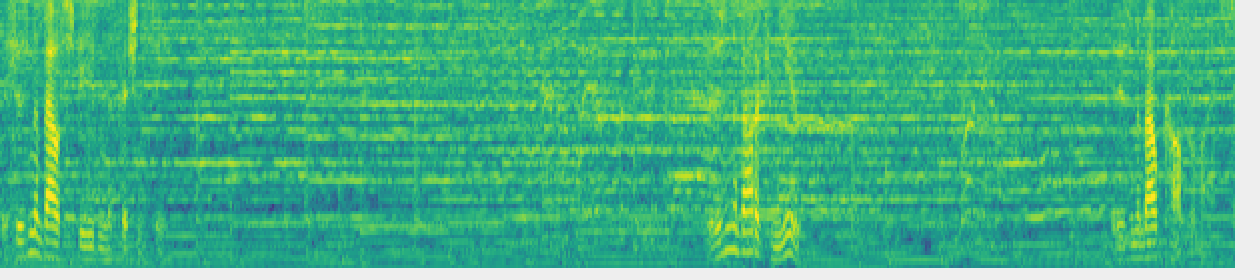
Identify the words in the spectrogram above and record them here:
This isn't about speed and efficiency. It isn't about a commute. It isn't about compromise.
